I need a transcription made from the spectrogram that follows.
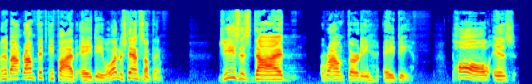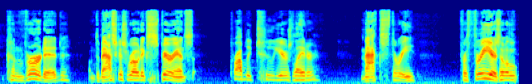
in about around 55 AD. We'll understand something. Jesus died around 30 AD. Paul is converted on Damascus Road experience probably two years later, max three. For three years, I don't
